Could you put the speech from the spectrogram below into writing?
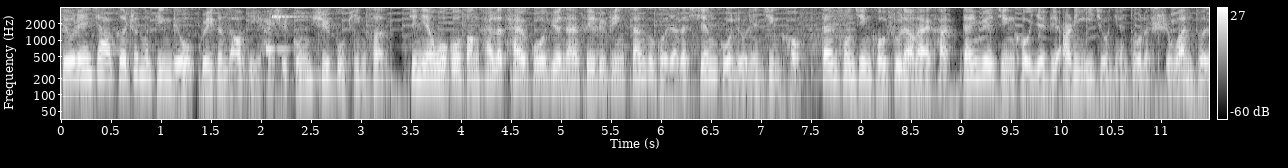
榴莲价格这么顶流，归根到底还是供需不平衡。今年我国放开了泰国、越南、菲律宾三个国家的鲜果榴莲进口，但从进口数量来看，单月进口也比二零一九年多了十万吨，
